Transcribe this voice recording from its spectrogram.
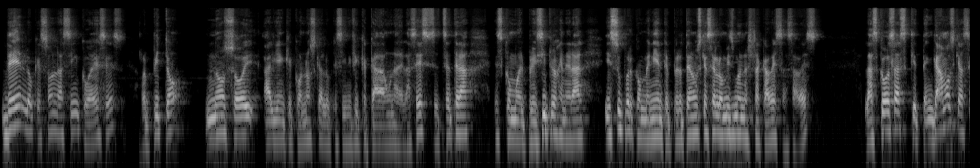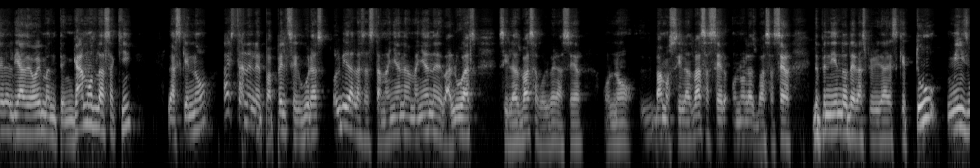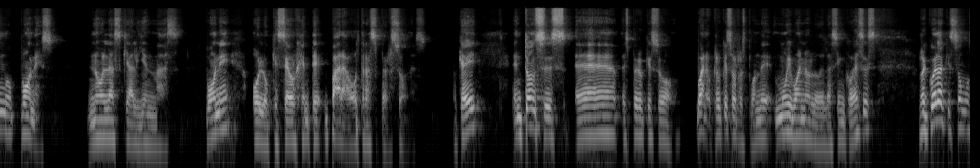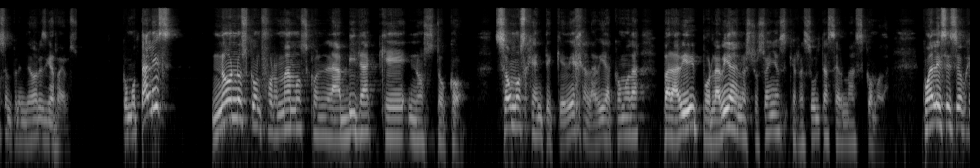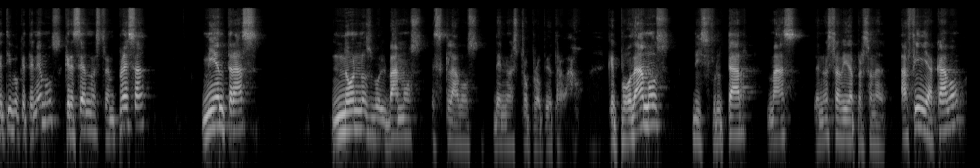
de lo que son las cinco S. Repito, no soy alguien que conozca lo que significa cada una de las S, etcétera. Es como el principio general y es súper conveniente, pero tenemos que hacer lo mismo en nuestra cabeza, ¿sabes? Las cosas que tengamos que hacer el día de hoy, mantengámoslas aquí. Las que no, ahí están en el papel seguras. Olvídalas hasta mañana. Mañana evalúas si las vas a volver a hacer o no, vamos, si las vas a hacer o no las vas a hacer, dependiendo de las prioridades que tú mismo pones, no las que alguien más pone o lo que sea urgente para otras personas. ¿Ok? Entonces, eh, espero que eso, bueno, creo que eso responde muy bueno lo de las cinco S. Recuerda que somos emprendedores guerreros. Como tales, no nos conformamos con la vida que nos tocó. Somos gente que deja la vida cómoda para vivir por la vida de nuestros sueños que resulta ser más cómoda. ¿Cuál es ese objetivo que tenemos? Crecer nuestra empresa mientras no nos volvamos esclavos de nuestro propio trabajo. Que podamos disfrutar más de nuestra vida personal. A fin y a cabo,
